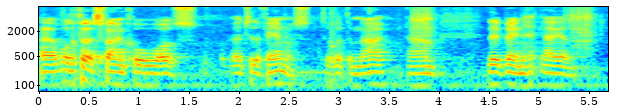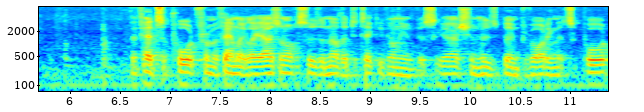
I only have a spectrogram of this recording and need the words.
Uh, well, the first phone call was uh, to the families to let them know. Um, they've been uh, they've had support from a family liaison officer, who's another detective on the investigation, who's been providing that support,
